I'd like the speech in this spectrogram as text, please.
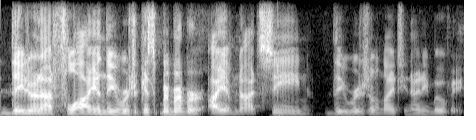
They do not fly in the original. Because remember, I have not seen the original 1990 movie.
